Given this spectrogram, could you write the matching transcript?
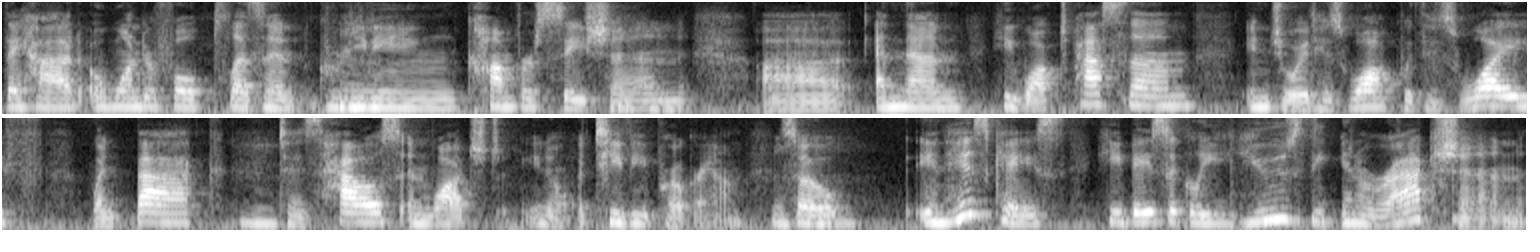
they had a wonderful, pleasant greeting, conversation, uh, and then he walked past them, enjoyed his walk with his wife, went back mm-hmm. to his house, and watched, you know, a TV program. So, mm-hmm. in his case, he basically used the interaction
